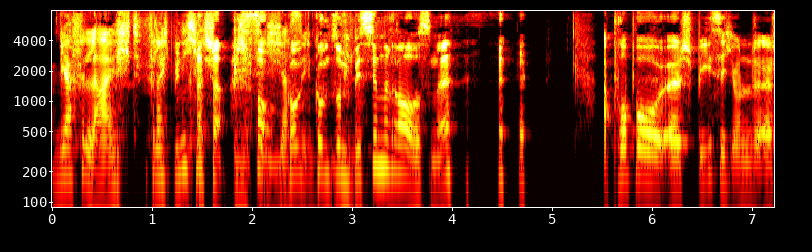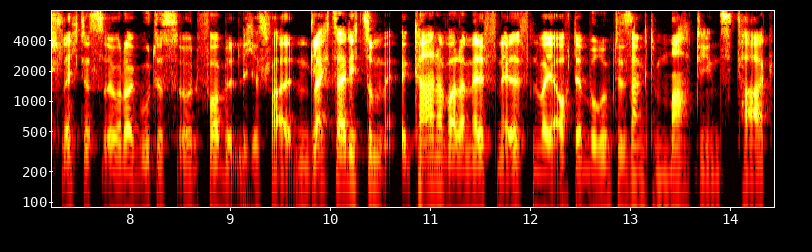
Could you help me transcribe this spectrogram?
Ja, vielleicht. Vielleicht bin ich ja spießig. Oh, kommt, kommt so ein bisschen raus, ne? Apropos äh, spießig und äh, schlechtes äh, oder gutes und vorbildliches Verhalten. Gleichzeitig zum Karneval am 11.11. war ja auch der berühmte St. Martinstag.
